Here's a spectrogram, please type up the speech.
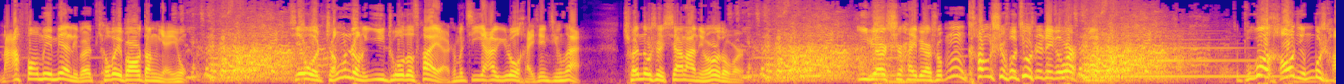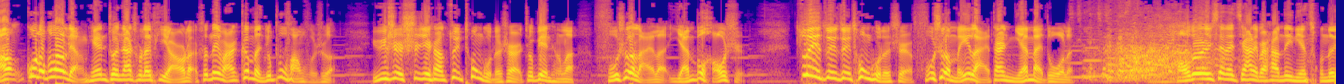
拿方便面里边调味包当盐用，结果整整一桌子菜呀，什么鸡鸭鱼肉海鲜青菜，全都是香辣牛肉的味儿。一边吃还一边说：“嗯，康师傅就是这个味儿。”不过好景不长，过了不到两天，专家出来辟谣了，说那玩意儿根本就不防辐射。于是世界上最痛苦的事儿就变成了辐射来了，盐不好使。最最最痛苦的是辐射没来，但是盐买多了。好多人现在家里边还有那年存的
